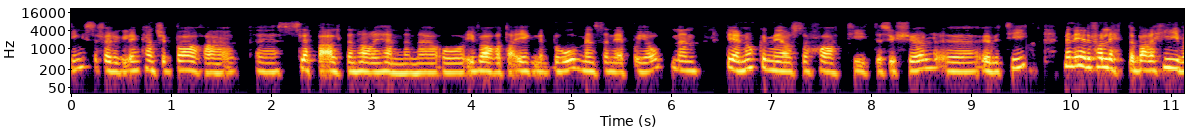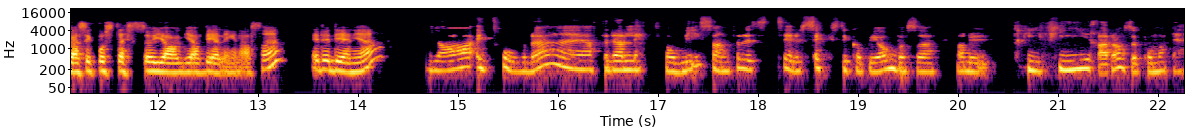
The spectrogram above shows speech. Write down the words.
ting, selvfølgelig. En kan ikke bare eh, slippe alt en har i hendene og ivareta egne behov mens en er på jobb. Men det er noe med å ha tid til seg sjøl eh, over tid. Men er det for lett å bare hive seg på stress og jag i avdelingen, altså? Er det det en gjør? Ja, jeg tror det. At det er lett for å bli sånn. For det ser du seks stykker på jobb, og så har du tre-fire da, så på en måte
